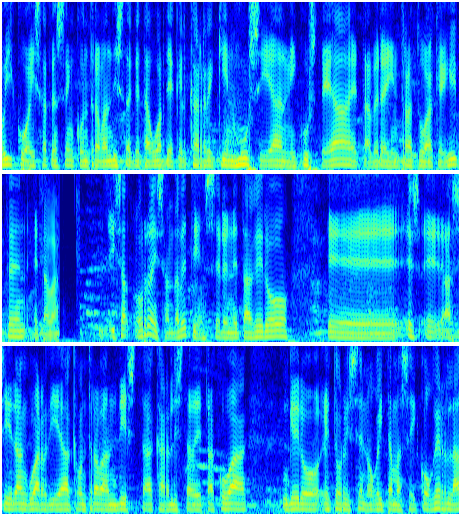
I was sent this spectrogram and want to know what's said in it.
ohikoa izaten zen kontrabandistak eta guardiak elkarrekin musian ikustea eta bere intratuak egiten eta bar. Izan, horra izan da beti, zeren eta gero e, ez, e, hasieran guardia kontrabandista, karlista detakoak, gero etorri zen hogeita maseiko gerla,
